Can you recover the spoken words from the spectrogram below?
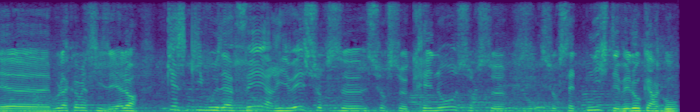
Euh, vous la commercialisez. Alors, qu'est-ce qui vous a fait arriver sur ce, sur ce créneau, sur, ce, sur cette niche des vélos cargo?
